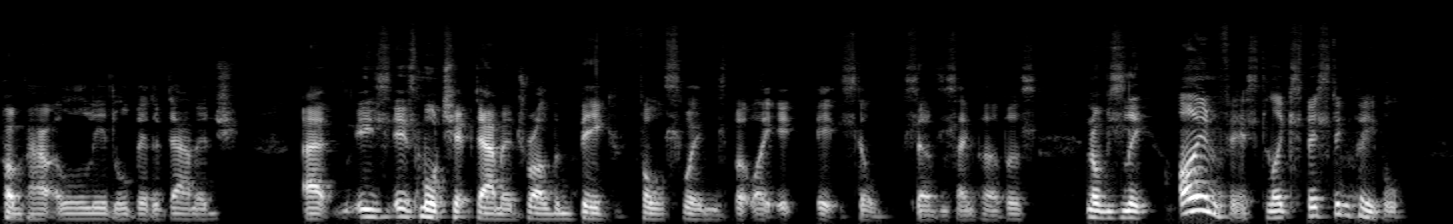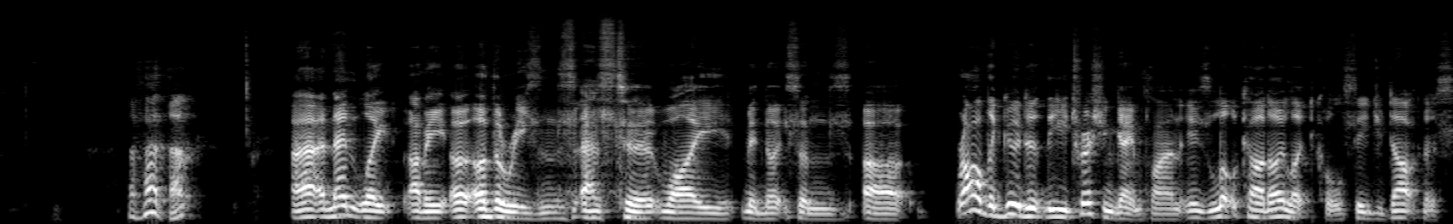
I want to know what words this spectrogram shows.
pump out a little bit of damage. Uh, it's, it's more chip damage rather than big full swings, but like it, it still serves the same purpose. And obviously, Iron Fist likes fisting people. I've heard that. Uh, and then, like, I mean, other reasons as to why Midnight Suns are rather good at the attrition game plan is a little card I like to call Siege of Darkness.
